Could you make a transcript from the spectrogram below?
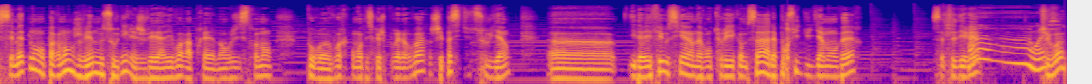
c'est maintenant en parlant, je viens de me souvenir et je vais aller voir après l'enregistrement pour euh, voir comment est-ce que je pourrais le revoir. Je sais pas si tu te souviens. Euh, il avait fait aussi un aventurier comme ça à la poursuite du diamant vert. Ça te dit rien? Ah, ouais. tu vois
